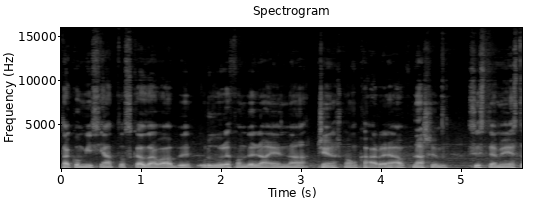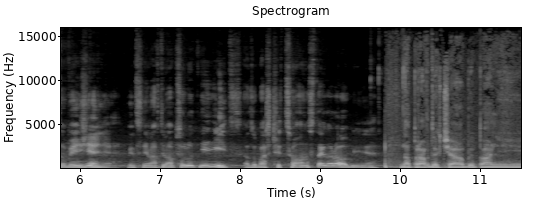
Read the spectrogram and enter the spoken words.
ta komisja to skazałaby Urzulę von der Leyen na ciężką karę, a w naszym systemie jest to więzienie, więc nie ma w tym absolutnie nic. A zobaczcie, co on z tego robi, nie? Naprawdę chciałaby pani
